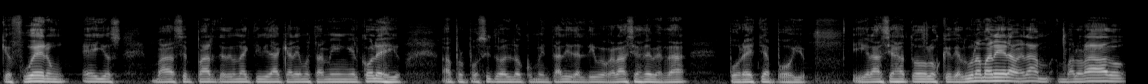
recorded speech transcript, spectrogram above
que fueron ellos, va a ser parte de una actividad que haremos también en el colegio a propósito del documental y del libro. Gracias de verdad por este apoyo y gracias a todos los que de alguna manera ¿verdad? han valorado,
